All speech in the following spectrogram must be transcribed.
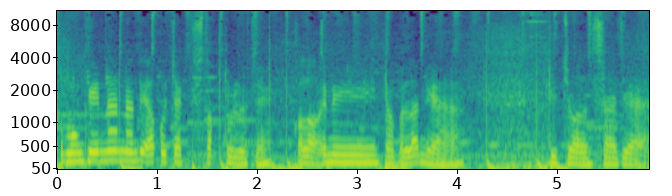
kemungkinan nanti aku cek stok dulu deh kalau ini dobelan ya dijual saja.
